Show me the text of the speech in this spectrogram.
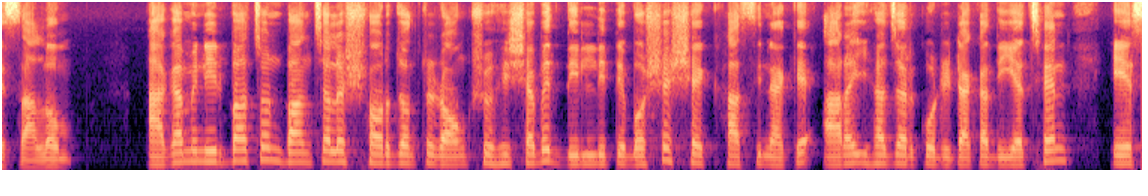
এস আলম। আগামী নির্বাচন বানচালের ষড়যন্ত্রের অংশ হিসেবে দিল্লিতে বসে শেখ হাসিনাকে আড়াই হাজার কোটি টাকা দিয়েছেন এস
